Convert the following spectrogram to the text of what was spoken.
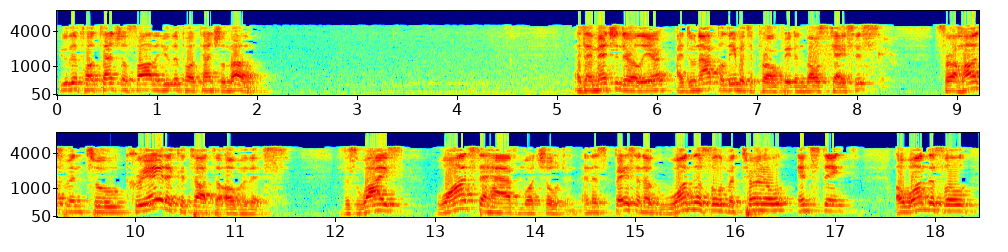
you, the potential father, you, the potential mother. As I mentioned earlier, I do not believe it's appropriate in most cases for a husband to create a katata over this. If his wife wants to have more children, and it's based on a wonderful maternal instinct, a wonderful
